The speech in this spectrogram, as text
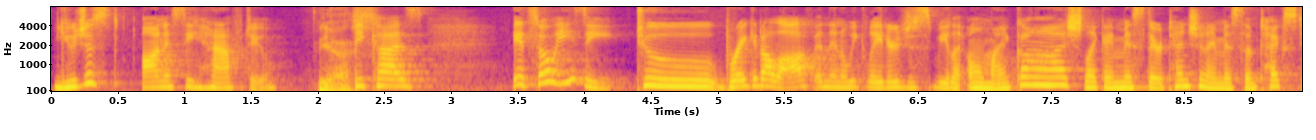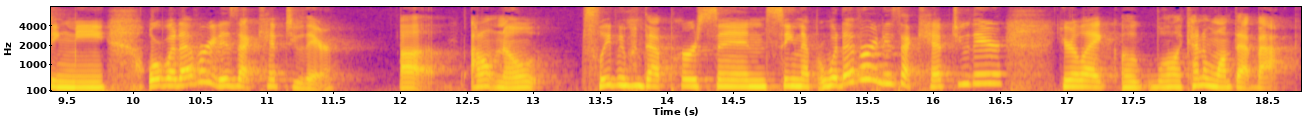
You just honestly have to. Yes. Because it's so easy to break it all off and then a week later just be like, oh my gosh, like I missed their attention, I missed them texting me, or whatever it is that kept you there. Uh, I don't know, sleeping with that person, seeing that, whatever it is that kept you there, you're like, oh, well, I kind of want that back.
